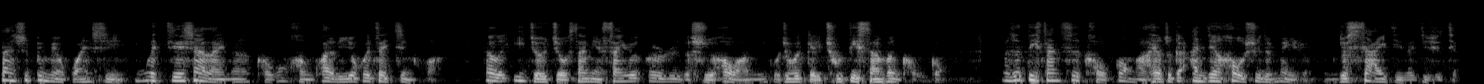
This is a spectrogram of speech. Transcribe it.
但是并没有关系，因为接下来呢，口供很快的又会再进化。到了一九九三年三月二日的时候啊，米果就会给出第三份口供。那这第三次口供啊，还有这个案件后续的内容，我们就下一集再继续讲。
